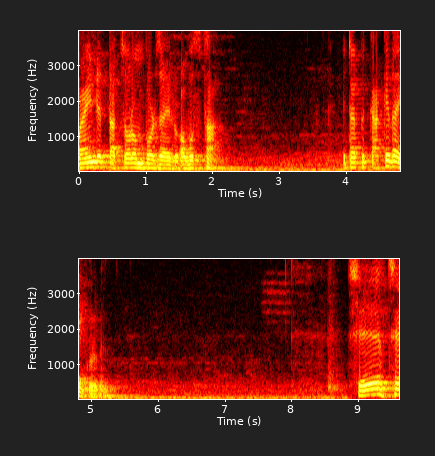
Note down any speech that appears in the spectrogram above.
মাইন্ডের তার চরম পর্যায়ের অবস্থা, এটা আপনি কাকে দায়ী করবেন? সে হচ্ছে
